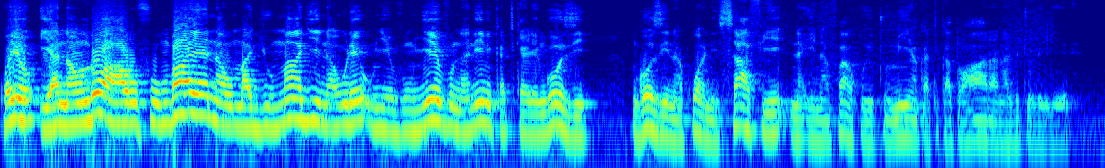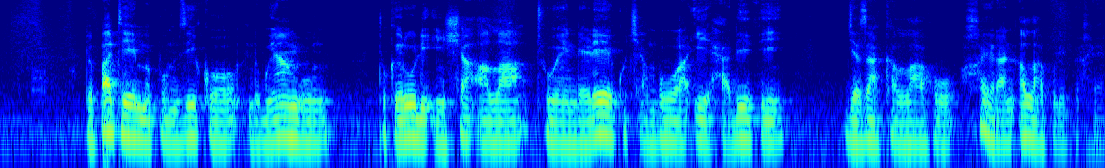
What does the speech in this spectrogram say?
Kwa hiyo yanaondoa harufu mbaya na umajumaji na ule unyevunyevu na nini katika ile ngozi. Ngozi inakuwa ni safi na inafaa kuitumia katika tohara na vitu vingine. Tupate mapumziko ndugu yangu tukirudi insha Allah tuendelee kuchambua hii hadithi. Jazakallahu khairan, Allah kulipe kheri.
